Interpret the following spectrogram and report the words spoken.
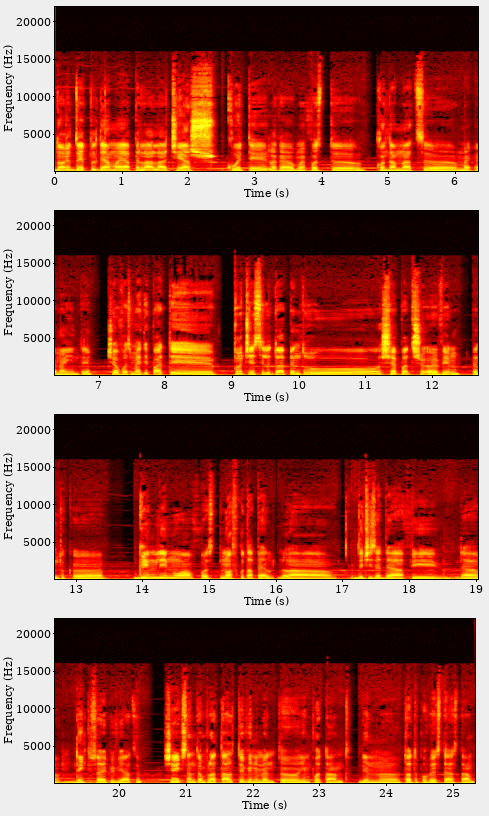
doar dreptul de a mai apela la aceeași curte la care au mai fost uh, condamnați uh, înainte și au fost mai departe procesele doar pentru Shepard și Irvin, pentru că Greenlee nu a fost nu a făcut apel la decizia de a fi de, a, de închisoare pe viață. Și aici s-a întâmplat alt eveniment uh, important din uh, toată povestea asta,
